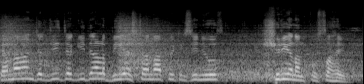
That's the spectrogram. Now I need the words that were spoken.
ਕੈਮਰਾਮੈਨ ਜਗਜੀਤ ਜੱਗੀ ਦੇ ਨਾਲ BS Chana PTC news, Shri Anandpur Sahib.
